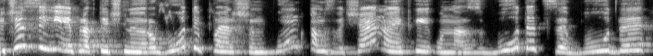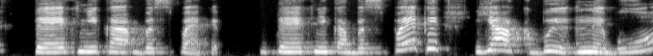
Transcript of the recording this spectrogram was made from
Під час цієї практичної роботи першим пунктом, звичайно, який у нас буде, це буде техніка безпеки. Техніка безпеки, як би не було,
